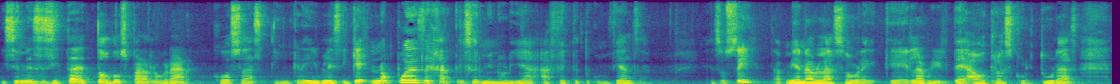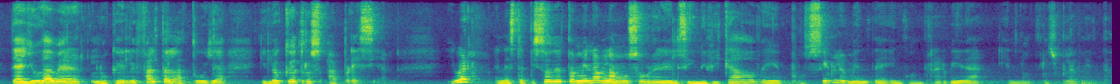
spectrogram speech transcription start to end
y se necesita de todos para lograr cosas increíbles y que no puedes dejar que el ser minoría afecte tu confianza. Eso sí, también habla sobre que el abrirte a otras culturas te ayuda a ver lo que le falta a la tuya y lo que otros aprecian. Y bueno, en este episodio también hablamos sobre el significado de posiblemente encontrar vida en otros planetas.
